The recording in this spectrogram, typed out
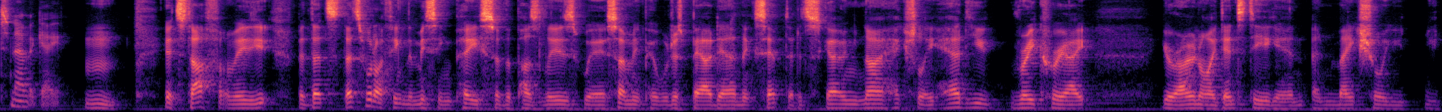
to navigate. Mm. It's tough. I mean, but that's that's what I think the missing piece of the puzzle is, where so many people just bow down and accept it. It's going, no, actually, how do you recreate your own identity again and make sure you you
